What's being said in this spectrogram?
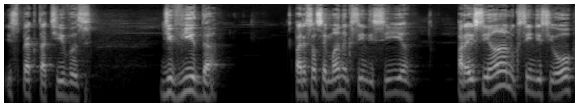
expectativas de vida para essa semana que se inicia, para esse ano que se iniciou,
